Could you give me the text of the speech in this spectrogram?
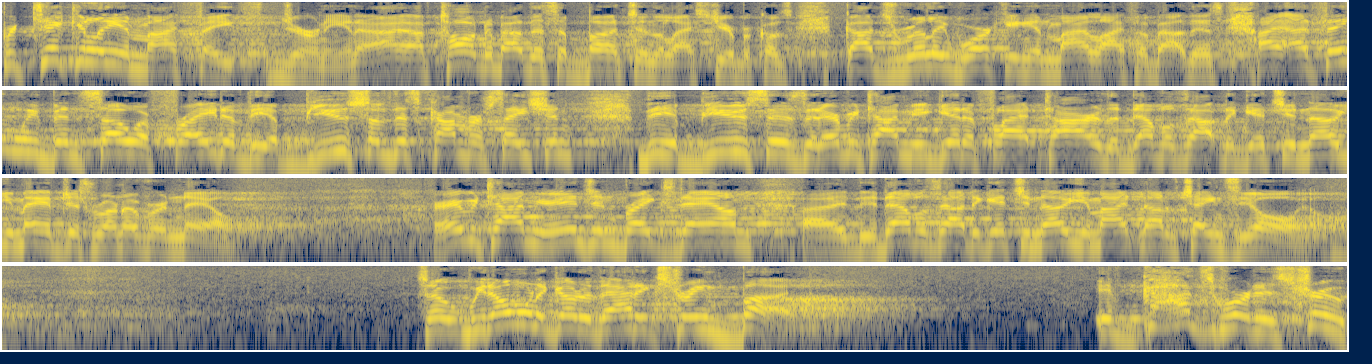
particularly in my faith journey. And I, have talked about this a bunch in the last year because God's really working in my life about this. I, I think we've been so afraid of the abuse of this conversation. The abuse is that every time you get a flat tire, the devil's out to get you. No, you may have just run over a nail. Or every time your engine breaks down, uh, the devil's out to get you. No, you might not have changed the oil. So we don't want to go to that extreme, but if God's word is true,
